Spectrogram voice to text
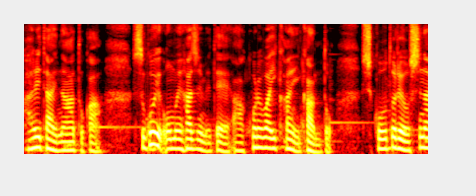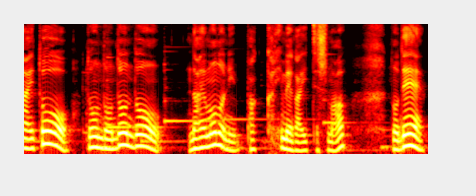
帰りたいなとか、すごい思い始めて、あ、これはいかんいかんと、思考トレをしないと、どんどんどんどんないものにばっかり目がいってしまうので、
